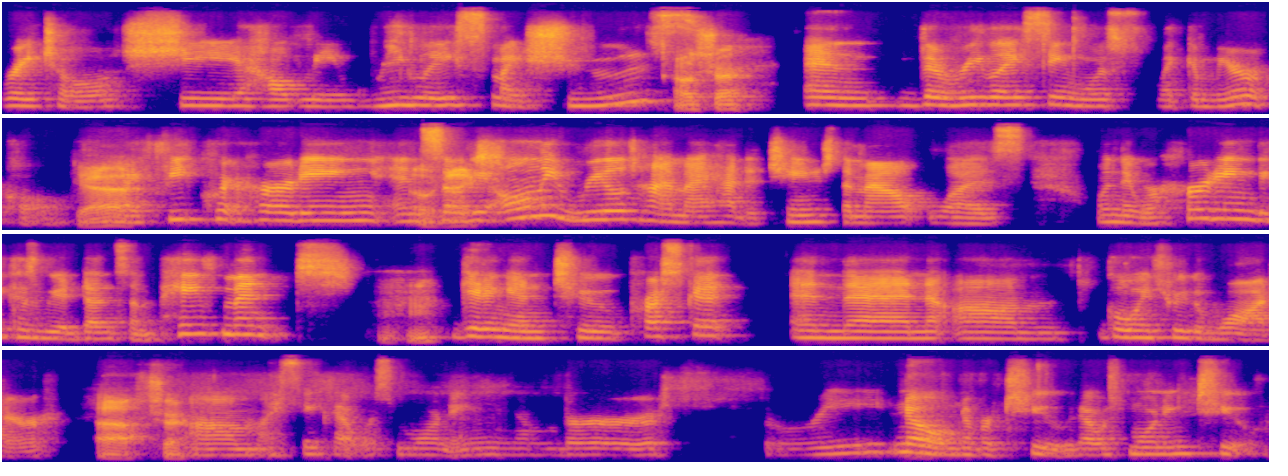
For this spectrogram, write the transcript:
Rachel, she helped me relace my shoes. Oh, sure. And the relacing was like a miracle. Yeah. My feet quit hurting. And Oh, so nice. the only real time I had to change them out was when they were hurting because we had done some pavement hmm getting into Prescott and then um, going through the water. Oh, sure. Um, I think that was morning number three. No, number two. That was morning two.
